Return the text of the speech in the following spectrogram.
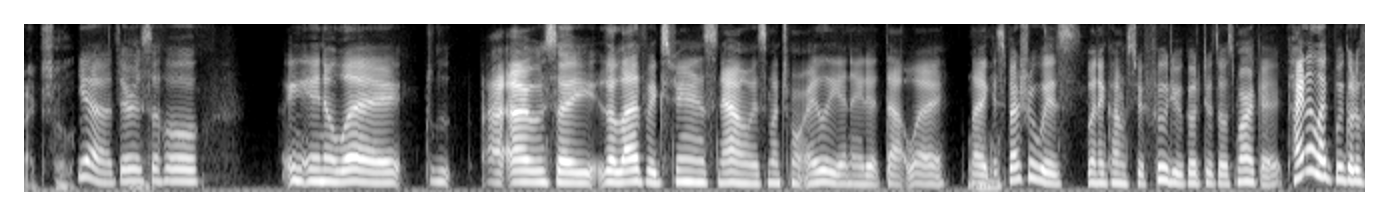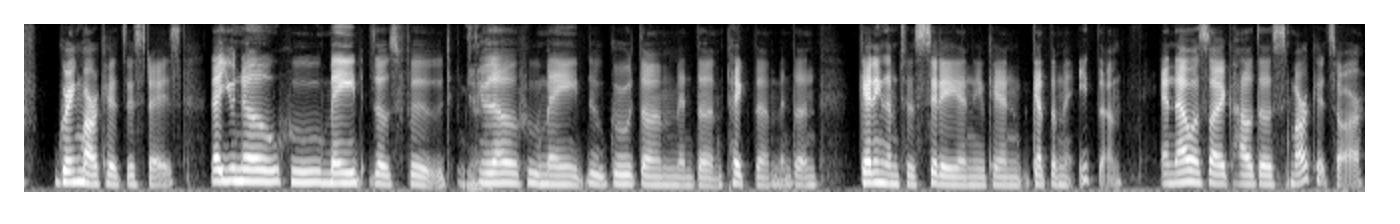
right? So Yeah, there's a whole, in, in a way, I, I would say the life experience now is much more alienated that way. Like, Mhm. especially with when it comes to food, you go to those markets, kind of like we go to f- grain markets these days, that you know who made those food, Yeah. you know who made, who grew them and then picked them and then getting them to the city and you can get them and eat them. And that was like how those markets are.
